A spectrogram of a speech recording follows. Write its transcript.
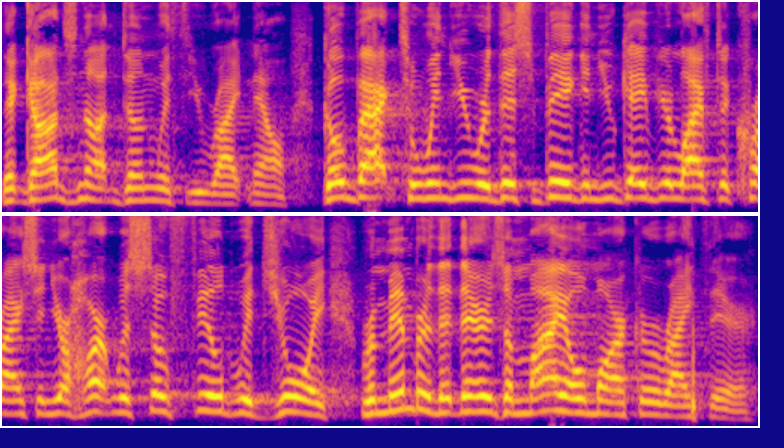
That God's not done with you right now. Go back to when you were this big and you gave your life to Christ and your heart was so filled with joy. Remember that there is a mile marker right there.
